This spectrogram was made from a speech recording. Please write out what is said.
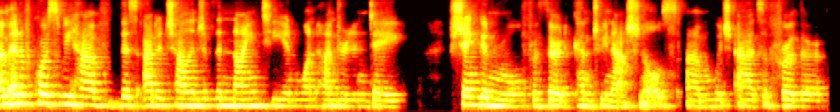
Um, and of course, we have this added challenge of the 90 and 100 day Schengen rule for third country nationals, um, which adds a further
